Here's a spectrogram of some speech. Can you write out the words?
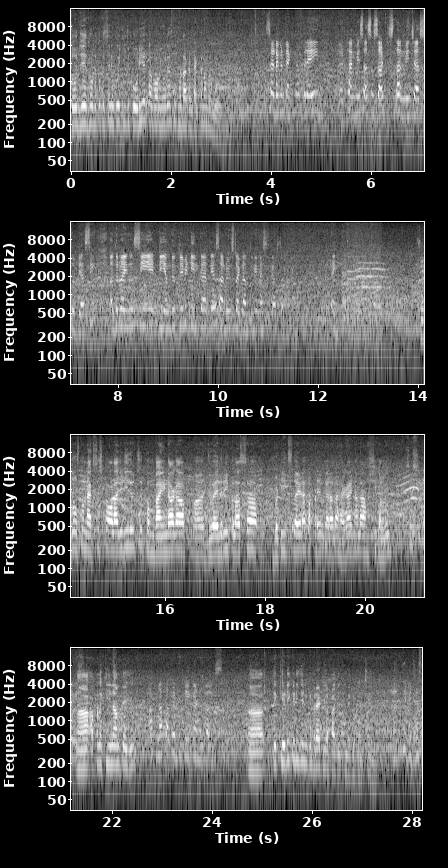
ਸੋ ਜੇ ਤੁਹਾਡੇ ਤੋਂ ਕਿਸੇ ਨੇ ਕੋਈ ਚੀਜ਼ ਕੋਰੀਅਰ ਕਰਵਾਉਣੀ ਹੋਵੇ ਤਾਂ ਤੁਹਾਡਾ ਕੰਟੈਕਟ ਨੰਬਰ ਬੋਲ ਦਿਓ। ਸਾਡਾ ਕੰਟੈਕਟ ਨੰਬਰ ਹੈ 98760 97482 ਅਦਰਵਾਈਜ਼ ਅਸੀਂ ਡੀਐਮ ਦੇ ਉੱਤੇ ਵੀ ਡੀਲ ਕਰਦੇ ਹਾਂ ਸਾਨੂੰ ਇੰਸਟਾਗ੍ਰam ਤੇ ਵੀ ਮੈਸੇਜ ਕਰ ਸਕਦੇ ਹੋ। ਥੈਂਕ ਯੂ ਸੋ ਦੋਸਤੋ ਨੈਕਸਟ ਸਟਾਲ ਆ ਜਿਹੜੀ ਇਹਦੇ ਵਿੱਚ ਕੰਬਾਈਨਡ ਹੈਗਾ ਜੁਐਲਰੀ ਪਲੱਸ ਬੁਟੀਕਸ ਦਾ ਜਿਹੜਾ ਕੱਪੜੇ ਵਗੈਰਾ ਦਾ ਹੈਗਾ ਇਹਨਾਂ ਦਾ। ਸਤਿ ਸ਼੍ਰੀ ਅਕਾਲ ਬਾਈ। ਸਤਿ ਸ਼੍ਰੀ ਅਕਾਲ ਅਹ ਆਪਣਾ ਕੀ ਨਾਮ ਤੇ ਜੀ? ਆਪਣਾ ਫਤਿਹ ਬੁਟੀਕ ਐਂਡ ਜਵੈਲਰਸ ਅਹ ਤੇ ਕਿਹੜੀ ਕਿਹੜੀ ਜਿੰਨੀ ਕਿ ਵੈਰਾਈਟੀ ਆਪਾਂ ਜਿੱਥੇ ਲੈ ਕੇ ਪਹੁੰਚੇ ਹਾਂ? ਇੱਥੇ ਵੀ ਜਿਸ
